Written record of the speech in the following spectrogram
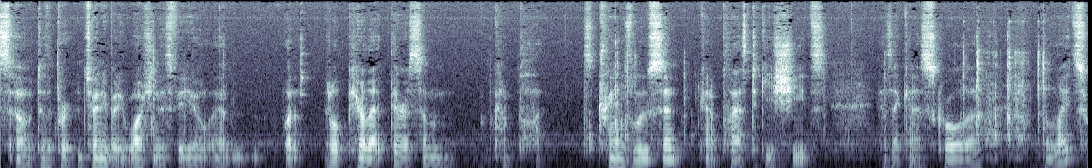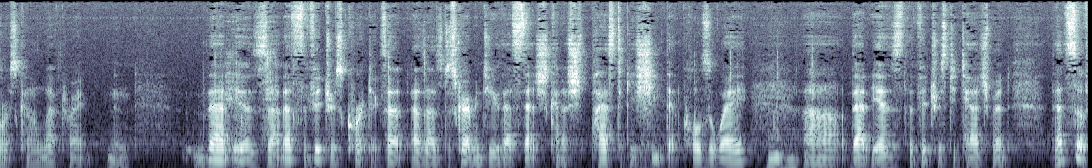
So, to the to anybody watching this video, uh, what it'll appear like there are some kind of translucent, kind of plasticky sheets as I kind of scroll the, the light source kind of left, right, and that is uh, that's the vitreous cortex. That, as I was describing to you, that's that kind of plasticky sheet that pulls away. Mm -hmm. uh, that is the vitreous detachment. That stuff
